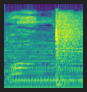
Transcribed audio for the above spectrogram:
忘了。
